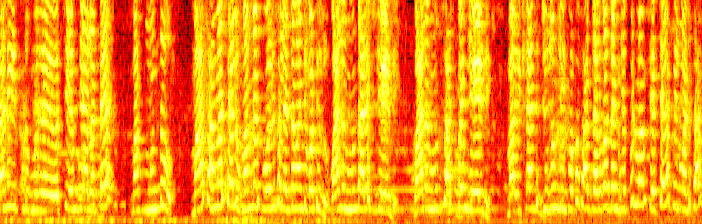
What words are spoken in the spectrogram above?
కానీ ఇప్పుడు మీరు వచ్చి ఏం చేయాలంటే మాకు ముందు మా సమస్యలు మమ్మల్ని పోలీసులు ఎంతమంది కొట్టిర్రు వాళ్ళని ముందు అరెస్ట్ చేయండి. వాళ్ళని ముందు సస్పెండ్ చేయండి. మా ఇట్లాంటి జులుంలు ఇంకొకసారి జరగొద్దని చెప్పి మేము చర్చలకు పిలవండి సార్.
